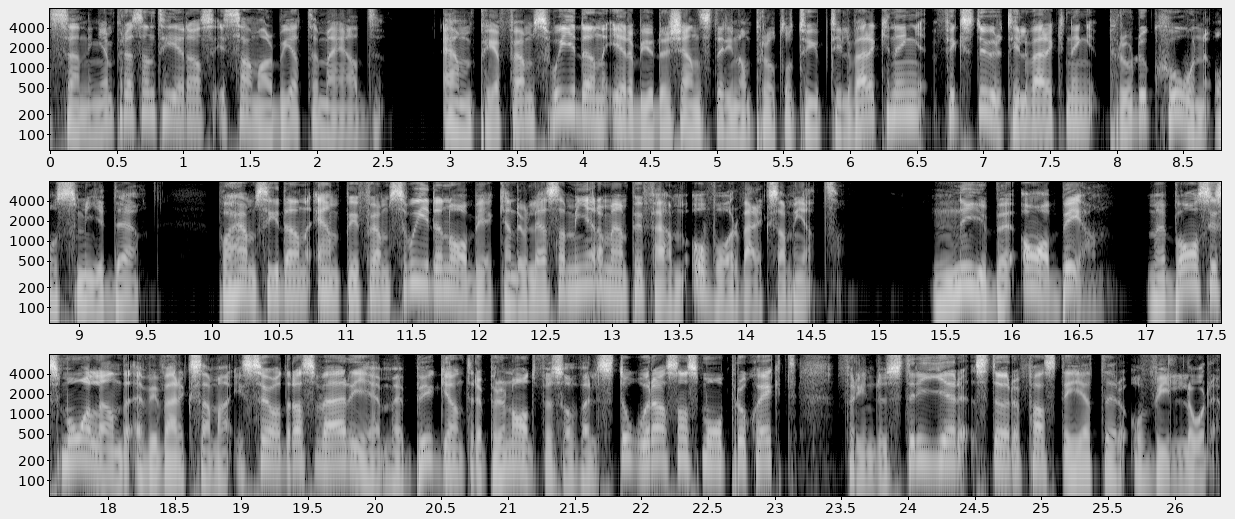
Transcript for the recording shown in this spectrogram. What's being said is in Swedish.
Sändningen presenteras i samarbete med MP5 Sweden erbjuder tjänster inom prototyptillverkning, fixturtillverkning, produktion och smide. På hemsidan MP5 Sweden AB kan du läsa mer om MP5 och vår verksamhet. Nybe AB. Med bas i Småland är vi verksamma i södra Sverige med byggentreprenad för såväl stora som små projekt, för industrier, större fastigheter och villor.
